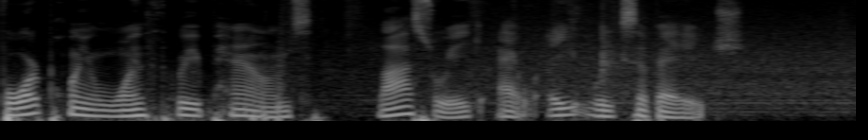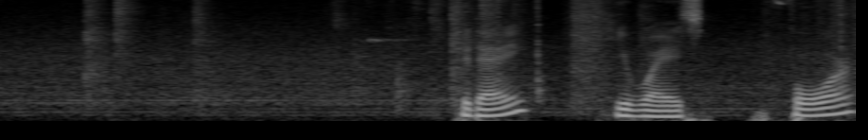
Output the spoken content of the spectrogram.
4.13 pounds last week at 8 weeks of age. Today, he weighs 4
